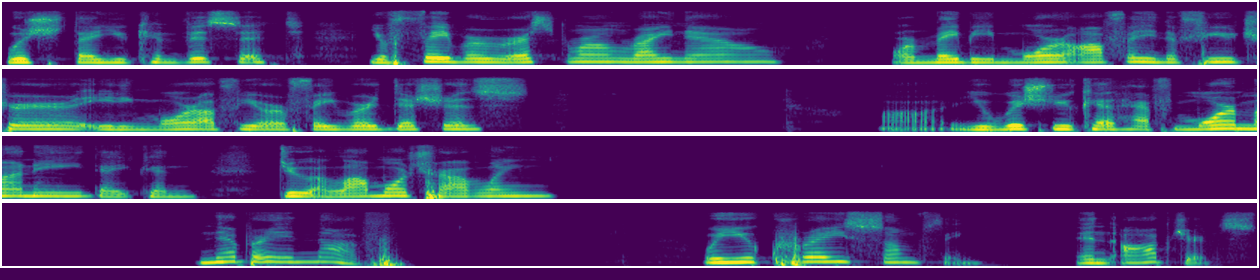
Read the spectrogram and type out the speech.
wish that you can visit your favorite restaurant right now, or maybe more often in the future, eating more of your favorite dishes. Uh, you wish you could have more money, that you can do a lot more traveling. never enough. When you crave something, an object,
